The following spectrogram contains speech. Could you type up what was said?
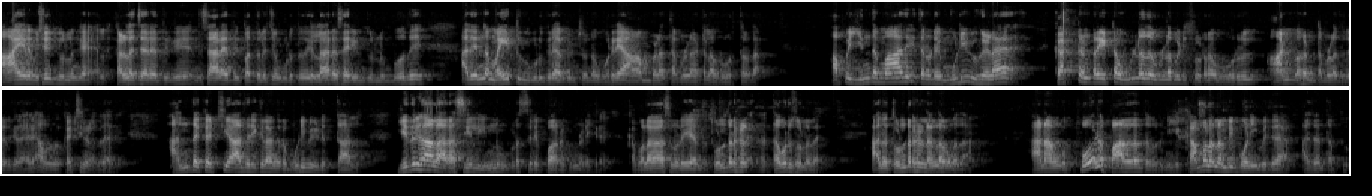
ஆயிரம் விஷயம் சொல்லுங்கள் கள்ளச்சாரத்துக்கு இந்த சாராயத்துக்கு பத்து லட்சம் கொடுத்தது எல்லாரும் சரின்னு சொல்லும்போது அது என்ன மயத்துக்கு கொடுக்குற அப்படின்னு சொன்ன ஒரே ஆம்பளை தமிழ்நாட்டில் அவர் ஒருத்தர் தான். அப்போ இந்த மாதிரி தன்னுடைய முடிவுகளை கட் அண்ட் ரைட்டாக உள்ளதை உள்ளபடி சொல்கிற ஒரு ஆண்மகன் தமிழகத்தில் இருக்கிறாரு. அவர் கட்சி நடத்துறாரு. அந்த கட்சி ஆதரிக்கலாங்கிற முடிவை எடுத்தால் எதிர்கால அரசியல் இன்னும் கூட சிறப்பாக இருக்கும்னு நினைக்கிறேன். கமலஹாசனுடைய அந்த தொண்டர்கள் தவறு சொல்லலை. அந்த தொண்டர்கள் நல்லவங்க தான். ஆனால் அவங்க போன பாதை தான் தவறு. நீங்கள் கமலை நம்பி போனீங்க பார்த்தீங்களா அதுதான் தப்பு.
